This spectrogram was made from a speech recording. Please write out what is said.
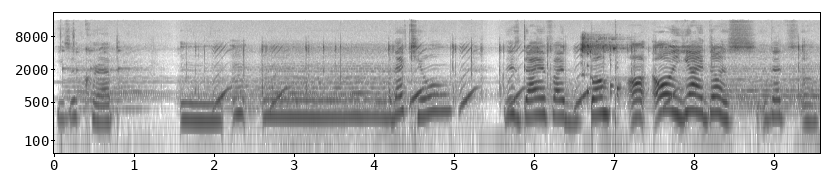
piece of crap. Mm, mm, mm. Would that kill this guy if I bump on? Oh yeah, it does. That's. Uh,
